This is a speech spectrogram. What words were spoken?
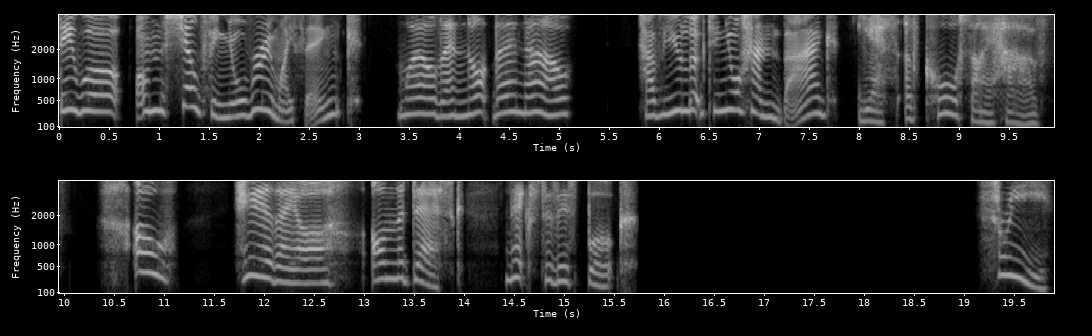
They were on the shelf in your room, I think. Well, they're not there now. Have you looked in your handbag? Yes, of course I have. Oh, here they are, on the desk, next to this book. 3.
